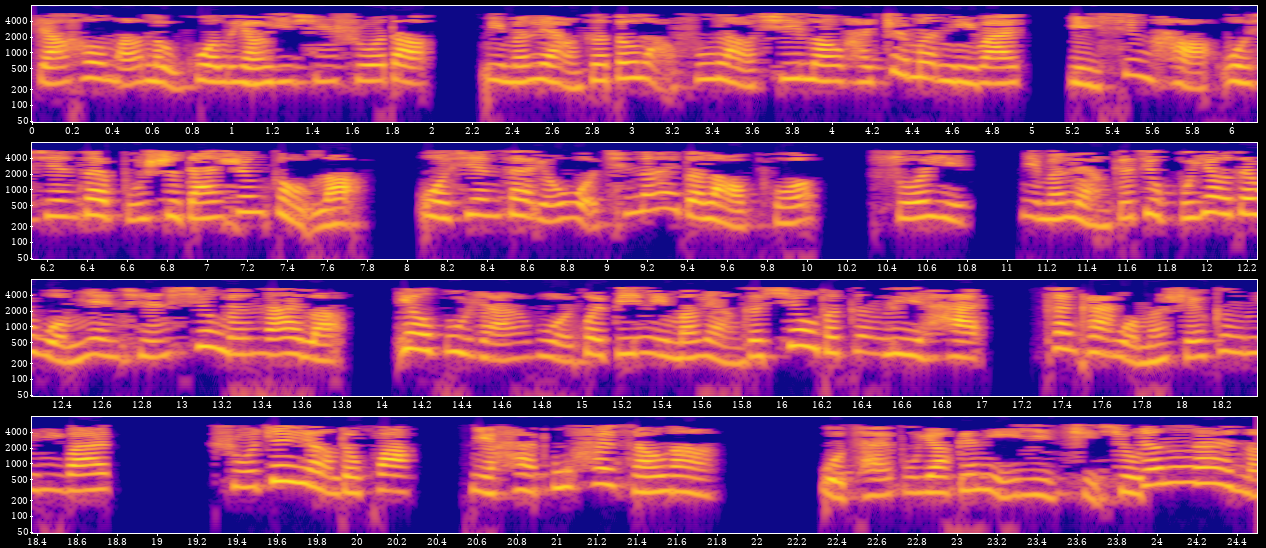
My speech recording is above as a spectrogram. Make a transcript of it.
然后忙搂过了姚一新，说道：“你们两个都老夫老妻了，还这么腻歪。也幸好我现在不是单身狗了，我现在有我亲爱的老婆，所以你们两个就不要在我面前秀恩爱了。”要不然我会比你们两个秀的更厉害，看看我们谁更腻歪。说这样的话，你害不害臊呢？我才不要跟你一起秀恩爱呢！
